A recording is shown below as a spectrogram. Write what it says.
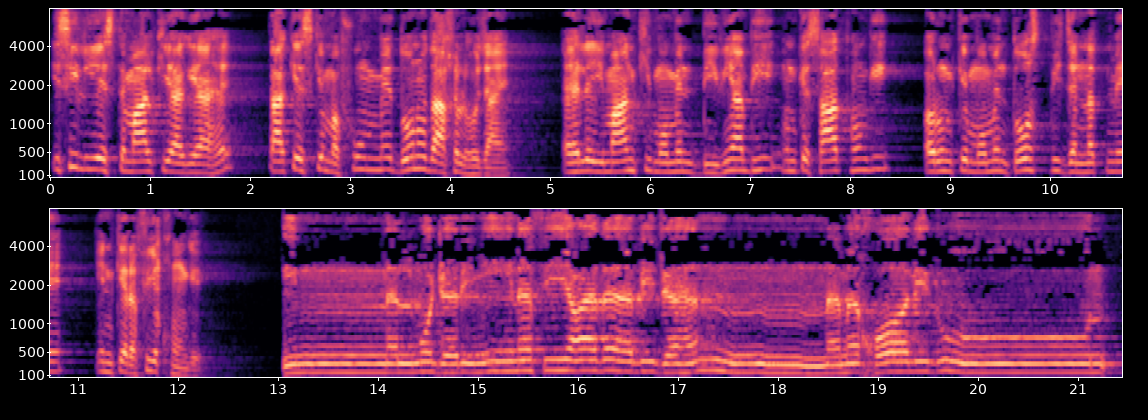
اسی لیے استعمال کیا گیا ہے تاکہ اس کے مفہوم میں دونوں داخل ہو جائیں۔ اہل ایمان کی مومن بیویاں بھی ان کے ساتھ ہوں گی اور ان کے مومن دوست بھی جنت میں ان کے رفیق ہوں گے۔ ان المجرمین فی عذاب جہنم خالدون۔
